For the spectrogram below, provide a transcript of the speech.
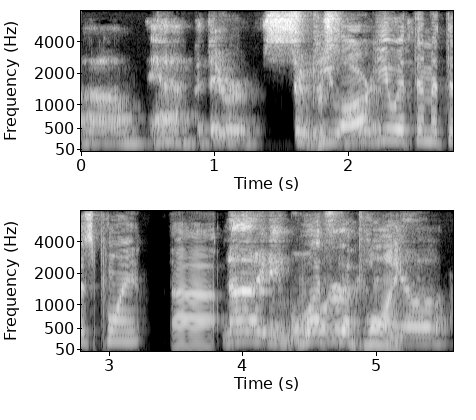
Um, yeah, but they were super. Do you supportive. argue with them at this point? Uh, Not anymore. What's the point? You know,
